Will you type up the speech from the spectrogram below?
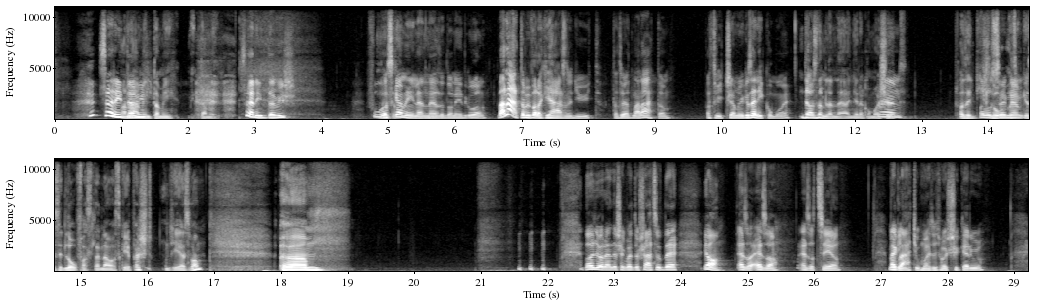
Szerintem Annál, is. mint ami, mint ami. Szerintem is. Fú, az tudom. kemény lenne ez a donate goal. Már láttam, hogy valaki házra gyűjt. Tehát olyat már láttam. A Twitch-en, mondjuk az elég komoly. De az nem lenne annyira komoly, Nem. sőt. Az egy, ló, az, nem. ez egy lófasz lenne ahhoz képest, úgyhogy ez van. Um, Nagyon rendesek vagytok, srácok, de ja, ez a, ez a, ez a cél. Meglátjuk majd, hogy hogy sikerül.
